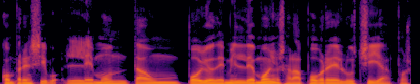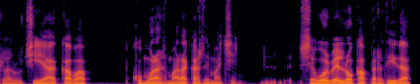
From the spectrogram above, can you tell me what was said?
comprensivo le monta un pollo de mil demonios a la pobre Luchía, pues la Luchía acaba como las maracas de Machín. Se vuelve loca perdida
